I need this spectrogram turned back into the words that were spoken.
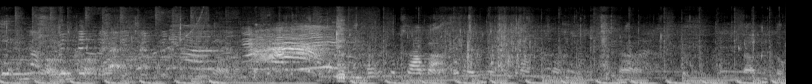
trời không sao cả, có thể không sao, không. Nào, nào tiếp tục.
